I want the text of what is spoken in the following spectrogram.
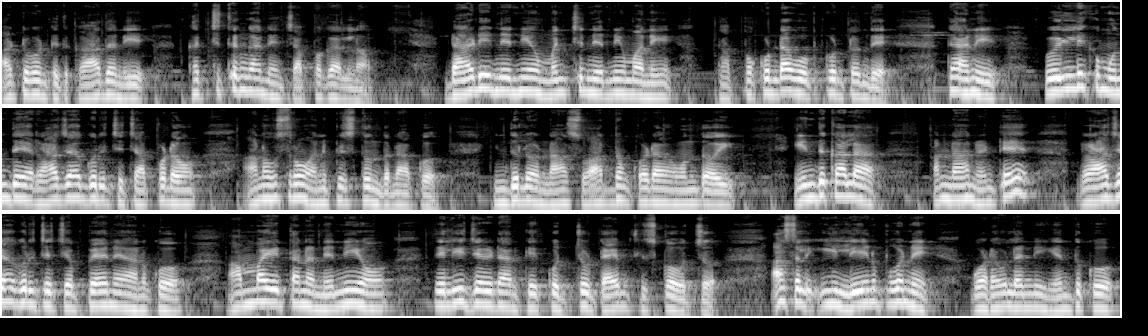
అటువంటిది కాదని ఖచ్చితంగా నేను చెప్పగలను. డాడీ నిర్ణయం మంచి నిర్ణయం అని తప్పకుండా ఒప్పుకుంటుంది. కానీ పెళ్ళికి ముందే రాజా గురించి చెప్పడం అనవసరం అనిపిస్తుంది నాకు. ఇందులో నా స్వార్థం కూడా ఉందో ఇందుకలా అన్నానంటే రాజా గురించి చెప్పానే అనుకో. అమ్మాయి తన నిర్ణయం తెలియజేయడానికి కొంచెం టైం తీసుకోవచ్చు. అసలు ఈ లేనిపోని గొడవలన్నీ ఎందుకు?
